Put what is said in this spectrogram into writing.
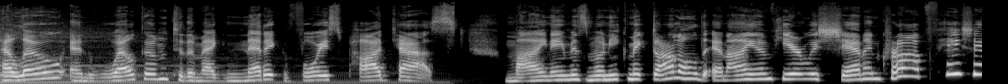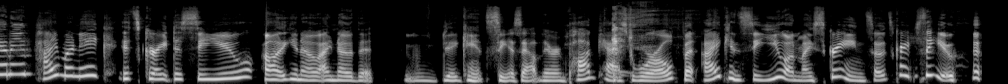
Hello, and welcome to the Magnetic Voice Podcast. My name is Monique McDonald, and I am here with Shannon Kropf. Hey, Shannon. Hi, Monique. It's great to see you. Uh, you know, I know that they can't see us out there in podcast world, but I can see you on my screen, so it's great to see you.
